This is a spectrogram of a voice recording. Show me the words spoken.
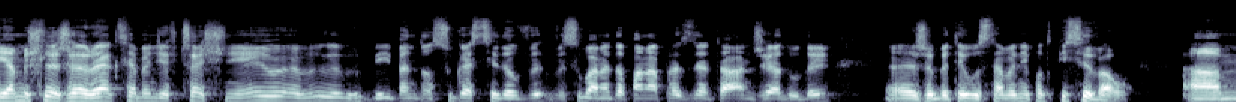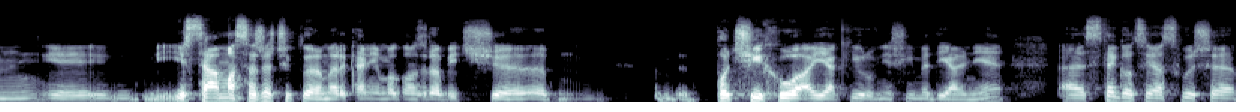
Ja myślę, że reakcja będzie wcześniej y, i będą sugestie do, wysyłane do pana prezydenta Andrzeja Dudy, żeby tej ustawy nie podpisywał. Jest cała masa rzeczy, które Amerykanie mogą zrobić po cichu, a jak i również i medialnie. Z tego, co ja słyszę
